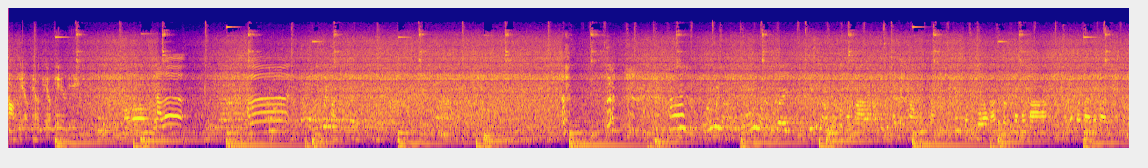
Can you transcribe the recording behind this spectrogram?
OK OK OK OK 我们喂了，我们喂完了，对不对？就是讲说拜拜，然后就是拍拍它，讲说，然后就是摸摸它，讲拜拜拜拜拜拜，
